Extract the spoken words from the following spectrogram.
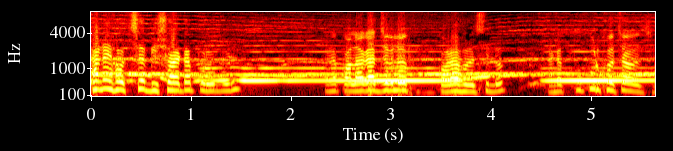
এখানে হচ্ছে বিষয়টা পুরোপুরি। এখানে কলা গাছ যেগুলো করা হয়েছিল। একটা পুকুর খোঁচা হয়েছে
